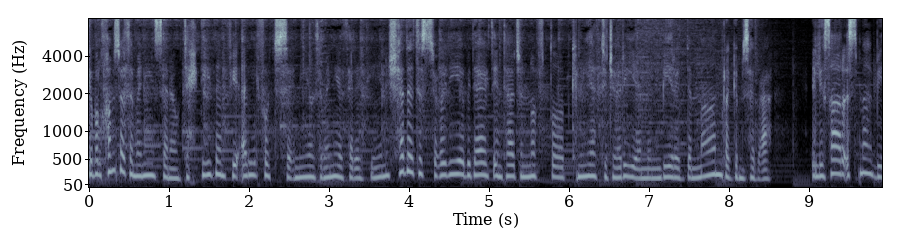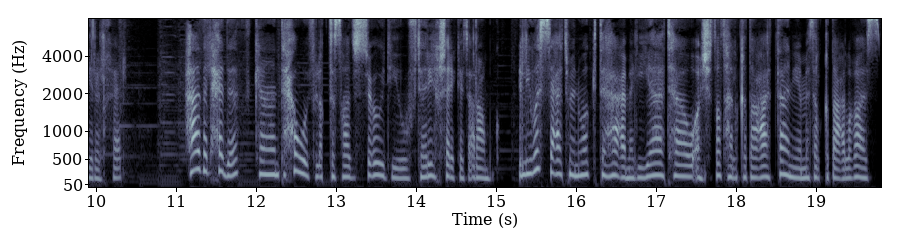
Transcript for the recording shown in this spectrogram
قبل 85 سنة وتحديدا في 1938 شهدت السعودية بداية إنتاج النفط بكميات تجارية من بير الدمام رقم سبعة اللي صار اسمه بير الخير. هذا الحدث كان تحول في الاقتصاد السعودي وفي تاريخ شركة أرامكو. اللي وسعت من وقتها عملياتها وأنشطتها لقطاعات ثانية مثل قطاع الغاز.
